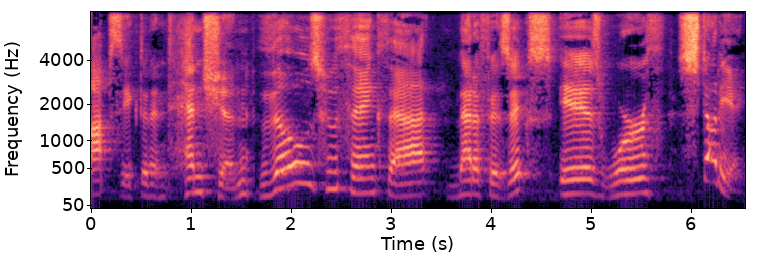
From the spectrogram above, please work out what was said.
Absicht, an intention. Those who think that metaphysics is worth studying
